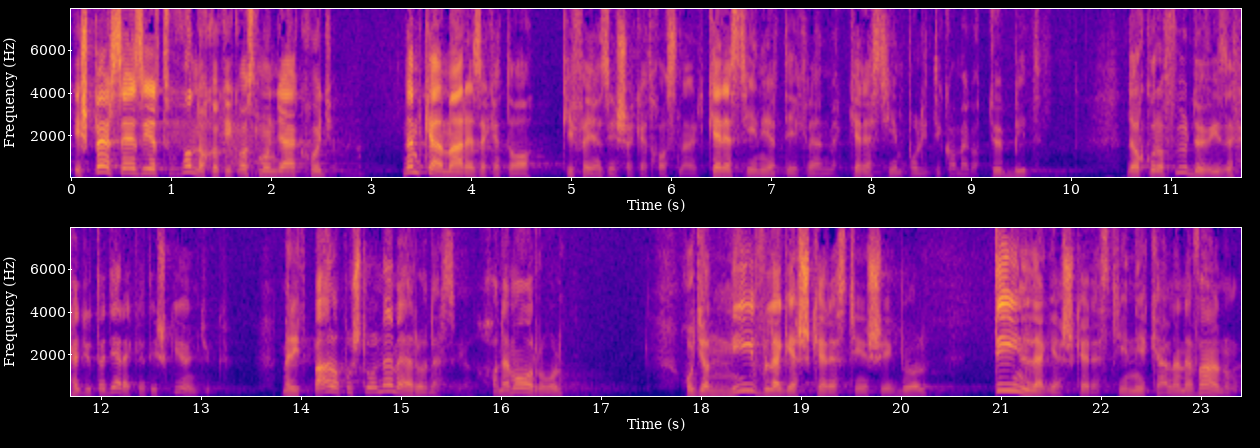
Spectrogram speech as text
És persze ezért vannak, akik azt mondják, hogy nem kell már ezeket a kifejezéseket használni, hogy keresztény értékrend, meg keresztény politika, meg a többit, de akkor a fürdővízzel együtt a gyereket is kiöntjük. Mert itt Pálapostól nem erről beszél, hanem arról, hogy a névleges kereszténységből tényleges keresztjénné kellene válnunk.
